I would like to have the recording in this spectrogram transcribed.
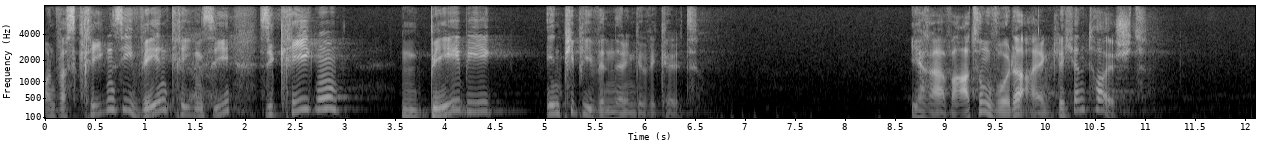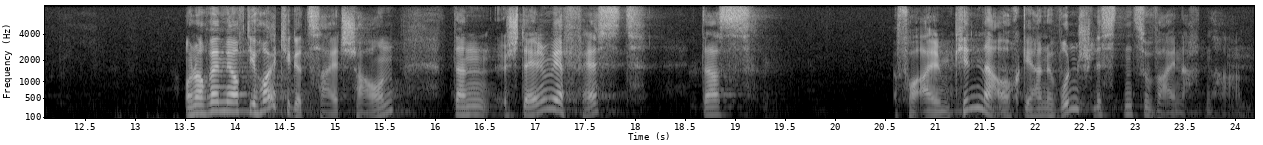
Und was kriegen sie? Wen kriegen sie? Sie kriegen ein Baby in Pipiwindeln gewickelt. Ihre Erwartung wurde eigentlich enttäuscht. Und auch wenn wir auf die heutige Zeit schauen, dann stellen wir fest, dass vor allem Kinder auch gerne Wunschlisten zu Weihnachten haben.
